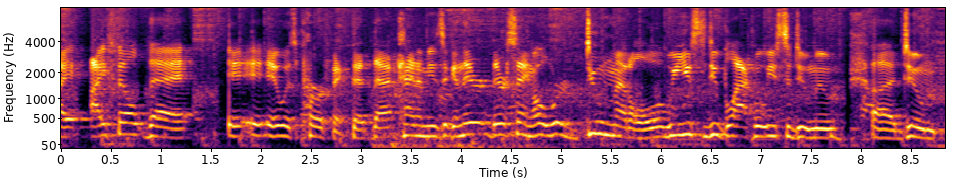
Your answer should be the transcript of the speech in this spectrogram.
I I felt that it, it, it was perfect that that kind of music. And they're they're saying oh we're doom metal. We used to do black but we used to do uh, doom.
